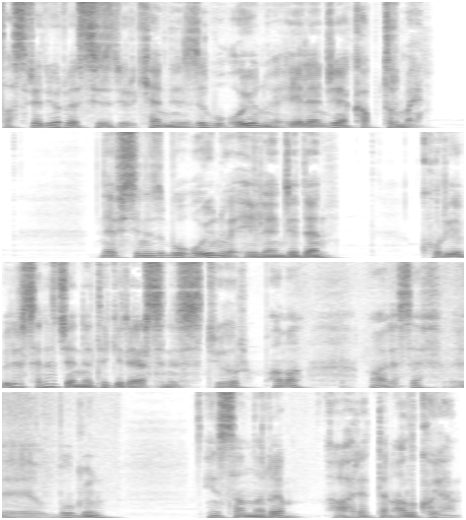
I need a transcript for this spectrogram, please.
tasvir ediyor ve siz diyor kendinizi bu oyun ve eğlenceye kaptırmayın. Nefsinizi bu oyun ve eğlenceden koruyabilirseniz cennete girersiniz diyor. Ama maalesef e, bugün insanları ahiretten alıkoyan,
